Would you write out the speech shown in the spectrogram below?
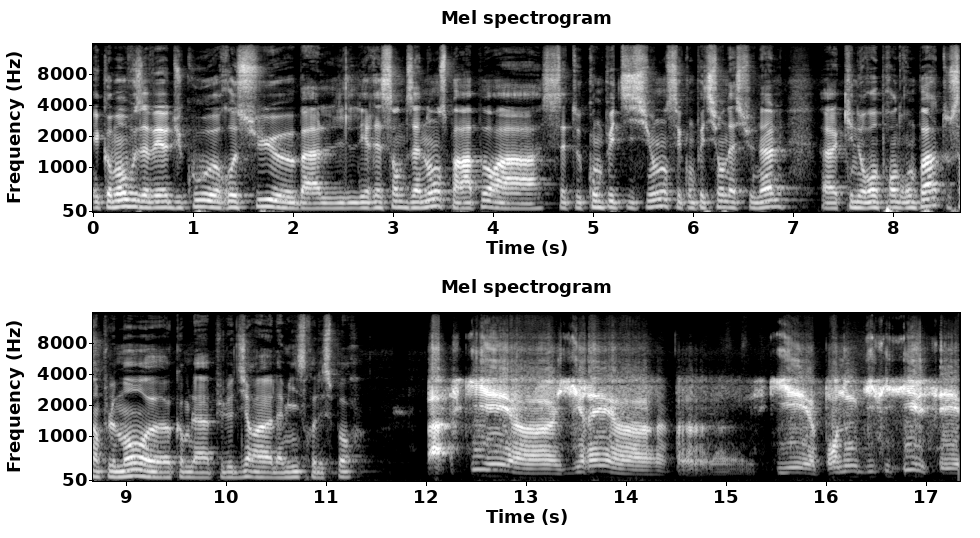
Et comment vous avez du coup reçu euh, bah, les récentes annonces par rapport à cette compétition, ces compétitions nationales euh, qui ne reprendront pas, tout simplement, euh, comme l'a pu le dire la ministre des Sports? Bah, Ce qui est, je dirais, ce qui est pour nous difficile, c'est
